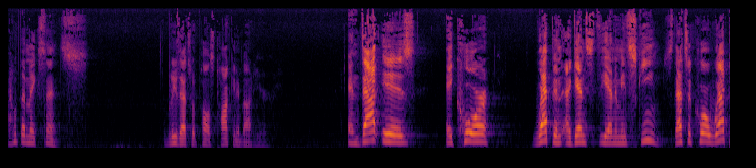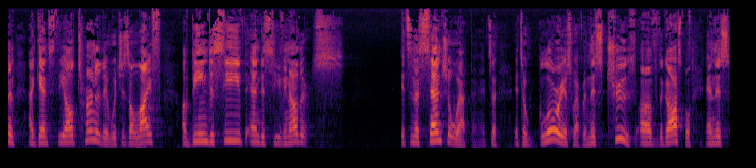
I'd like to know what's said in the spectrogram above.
I hope that makes sense. I believe that's what Paul's talking about here. And that is a core weapon against the enemy's schemes. That's a core weapon against the alternative, which is a life of being deceived and deceiving others. It's an essential weapon. It's a, it's a glorious weapon. This truth of the gospel and this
